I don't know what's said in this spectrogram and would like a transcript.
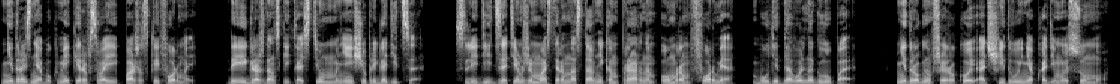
не дразня букмекеров своей пажеской формой. Да и гражданский костюм мне еще пригодится. Следить за тем же мастером-наставником Прарном Омром в форме будет довольно глупо. Не дрогнувшей рукой отсчитываю необходимую сумму.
